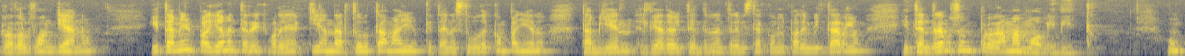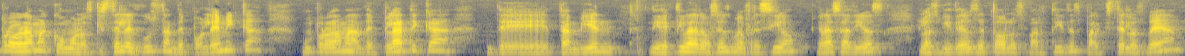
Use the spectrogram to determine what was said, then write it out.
Rodolfo Anguiano. Y también, pues, ya me enteré que por aquí anda Arturo Tamayo, que también estuvo de compañero. También el día de hoy tendré una entrevista con él para invitarlo. Y tendremos un programa movidito. Un programa como los que a ustedes les gustan de polémica, un programa de plática, de también directiva de los me ofreció, gracias a Dios, los videos de todos los partidos para que usted los vea.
